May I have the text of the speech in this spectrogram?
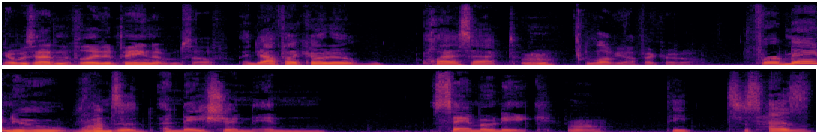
He always had an inflated pain of himself. And Yaphet class act Mm-hmm. I love Yaphet. For a man who runs a, a nation in San Monique. Mm. He just has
